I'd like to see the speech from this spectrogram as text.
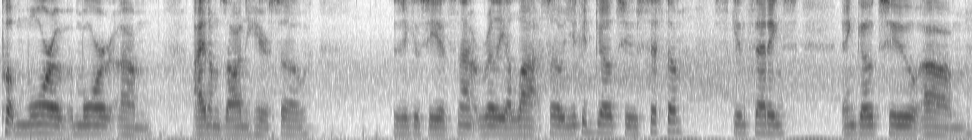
put more of more um, items on here. So as you can see, it's not really a lot. So you could go to System, Skin Settings, and go to um,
